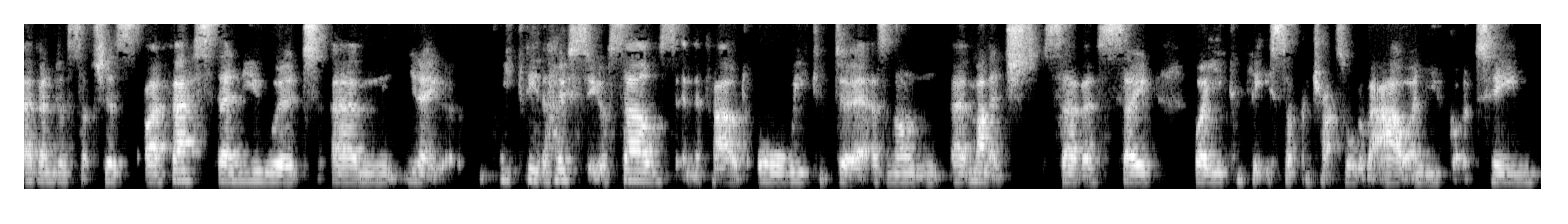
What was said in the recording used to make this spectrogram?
a vendor such as IFS, then you would, um, you know, you could either host it yourselves in the cloud, or we could do it as an on uh, managed service. So where you completely subcontract all of it out, and you've got a team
